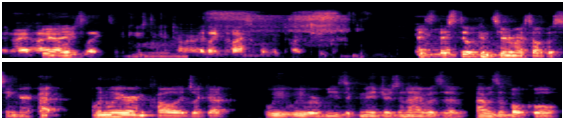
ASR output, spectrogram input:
And I, I Yeah, always liked acoustic guitar. I like classical guitar too. I, I still consider myself a singer. I, when we were in college, like uh, we we were music majors, and I was a I was a vocal, mi-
